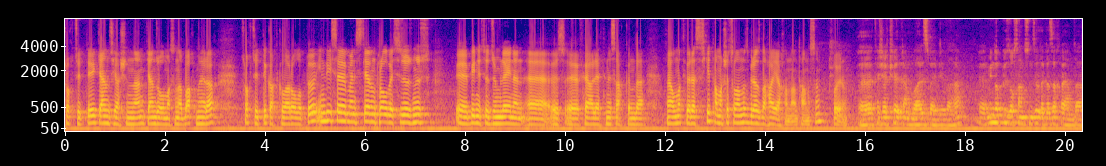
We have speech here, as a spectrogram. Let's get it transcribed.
çox ciddi, gənc yaşından, gənc olmasına baxmayaraq çox ciddi qatqıları olubdur. İndi isə mən istəyərdim Tural bəy siz özünüz e, bir neçə cümlə ilə e, öz fəaliyyətiniz haqqında məlumat verəsiniz ki, tamaşaçılarımız biraz daha yaxından tanısın. Buyurun. Təşəkkür edirəm Mübariz bəy bir daha. 1993-cü ildə Qazax rayonunda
